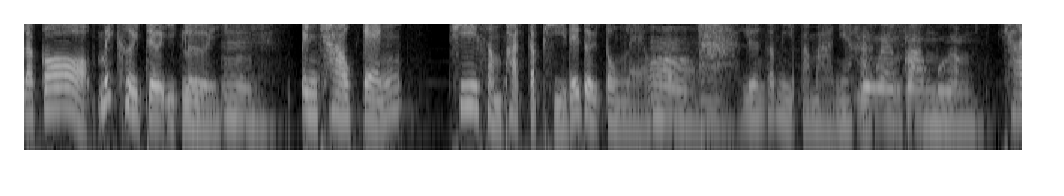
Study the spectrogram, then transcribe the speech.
แล้วก็ไม่เคยเจออีกเลยอืมเป็นชาวแก๊งที่สัมผัสกับผีได้โดยตรงแล้วอ่าอ่าเรื่องก็มีประมาณเนี้ยโรค่ะงแรมกลางเมือง ใช่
